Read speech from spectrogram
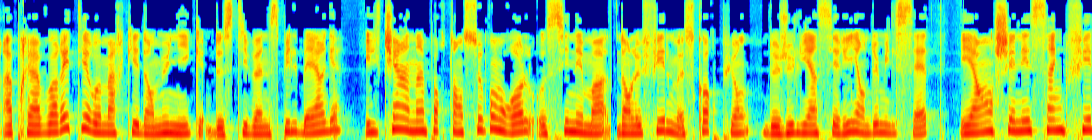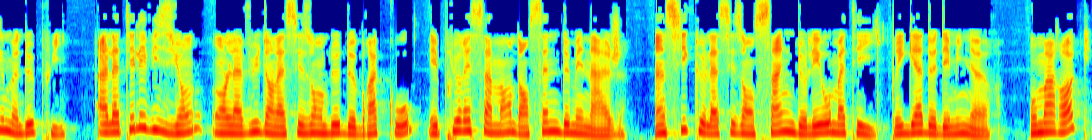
Après avoir été remarqué dans Munich de Steven Spielberg, il tient un important second rôle au cinéma dans le film Scorpion de Julien Serry en 2007 et a enchaîné cinq films depuis. À la télévision, on l'a vu dans la saison 2 de Braco et plus récemment dans Scène de ménage, ainsi que la saison 5 de Léo Mattei, Brigade des mineurs. Au Maroc,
